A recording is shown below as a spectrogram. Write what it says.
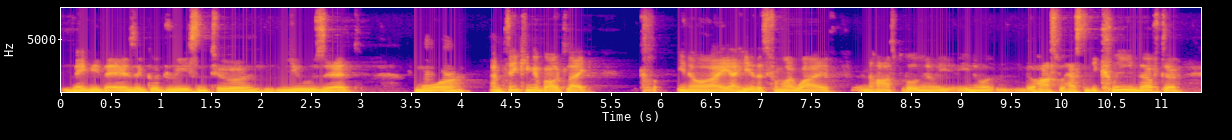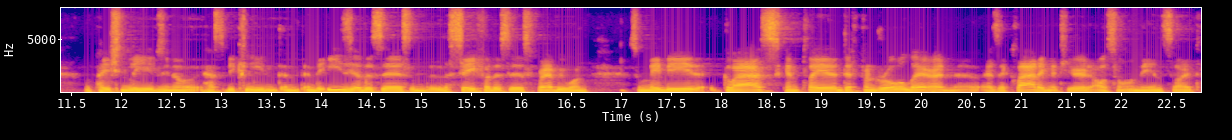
maybe there is a good reason to use it more. Mm-hmm. I'm thinking about like you know, I, I, hear this from my wife in the hospital. You know, you, you know, the hospital has to be cleaned after a patient leaves, you know, it has to be cleaned. And, and the easier this is and the safer this is for everyone. So maybe glass can play a different role there and uh, as a cladding material also on the inside.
